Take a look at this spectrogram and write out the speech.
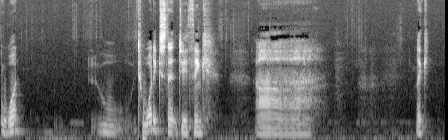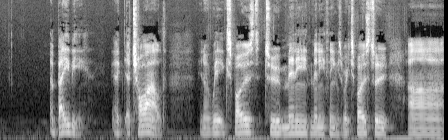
what to what extent do you think uh like a baby, a, a child, you know, we're exposed to many, many things. We're exposed to, uh,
